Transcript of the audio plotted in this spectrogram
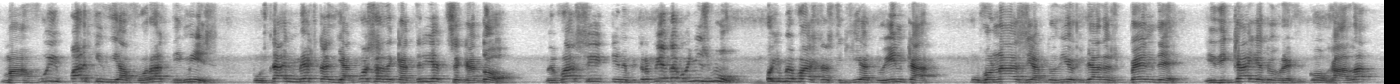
μα αφού υπάρχει διαφορά τιμής που φτάνει μέχρι τα 213% με βάση την Επιτροπή Ανταγωνισμού, όχι με βάση τα στοιχεία του ΙΝΚΑ που φωνάζει από το 2005 ειδικά για το βρεφικό γάλα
